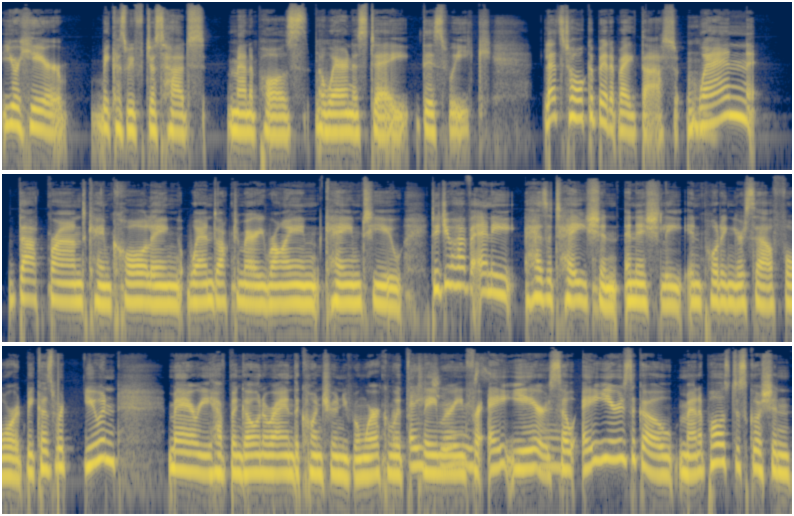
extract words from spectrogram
you're here, because we've just had Menopause mm-hmm. Awareness Day this week, let's talk a bit about that. Mm-hmm. When that brand came calling when Dr. Mary Ryan came to you, did you have any hesitation initially in putting yourself forward? Because we're, you and Mary have been going around the country and you've been working with eight Clean Marine for eight years. Yeah. So, eight years ago, menopause discussion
